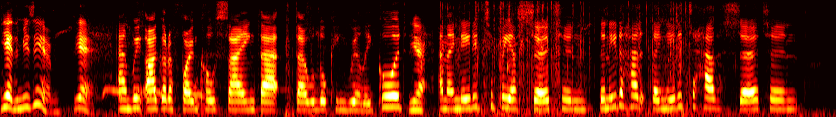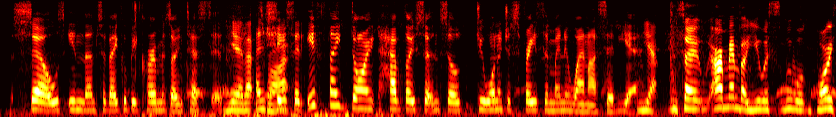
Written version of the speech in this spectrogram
yeah, the museum. Yeah. and we I got a phone call saying that they were looking really good. Yeah. And they needed to be a certain they needed had they needed to have certain cells in them so they could be chromosome tested. Yeah, that's right. and she said, if they don't have those certain cells, do you want to just freeze them anyway? And I said, yeah. Yeah. And so I remember you were we were both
